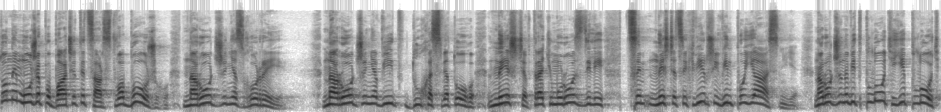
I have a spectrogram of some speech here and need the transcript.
то не може побачити Царства Божого, народження згори. Народження від Духа Святого. Нижче, в третьому розділі, цим, нижче цих віршів, він пояснює. Народжене від плоті є плоть,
